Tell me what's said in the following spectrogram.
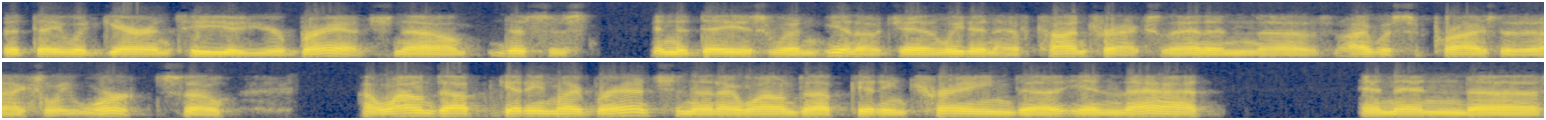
that they would guarantee you your branch. Now, this is in the days when, you know, Jan, we didn't have contracts then, and uh, I was surprised that it actually worked. So I wound up getting my branch, and then I wound up getting trained uh, in that, and then uh,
